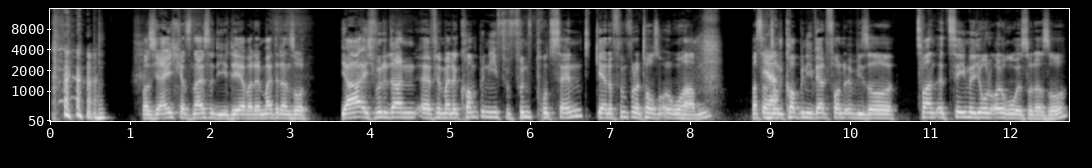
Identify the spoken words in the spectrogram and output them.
Was ich eigentlich ganz nice die Idee, aber der meinte dann so, ja, ich würde dann äh, für meine Company für 5% gerne 500.000 Euro haben. Was dann ja. so ein Company-Wert von irgendwie so 20, äh, 10 Millionen Euro ist oder so.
